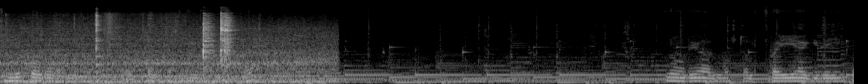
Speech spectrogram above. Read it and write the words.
ಚಿಲ್ಲಿ ಪೌಡರ್ ನೋಡಿ ಆಲ್ಮೋಸ್ಟ್ ಅಲ್ಲಿ ಫ್ರೈ ಆಗಿದೆ ಈಗ.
